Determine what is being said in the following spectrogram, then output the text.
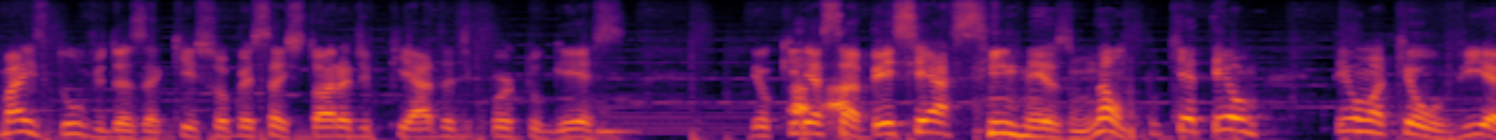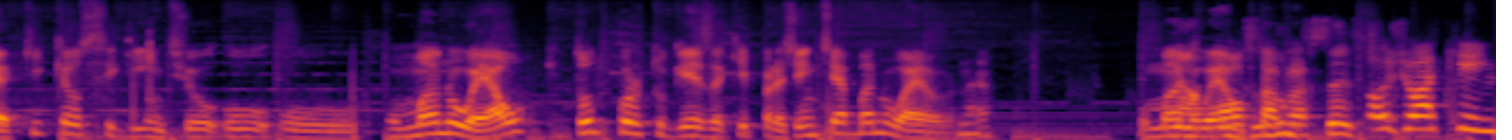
mais dúvidas aqui sobre essa história de piada de português. Eu queria saber se é assim mesmo. Não, porque tem, um- tem uma que eu vi aqui que é o seguinte: o, o, o- o Manuel, que todo português aqui pra gente é Manuel, né? O Manuel Não, tu não tava. percebes- Ô, Joaquim.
